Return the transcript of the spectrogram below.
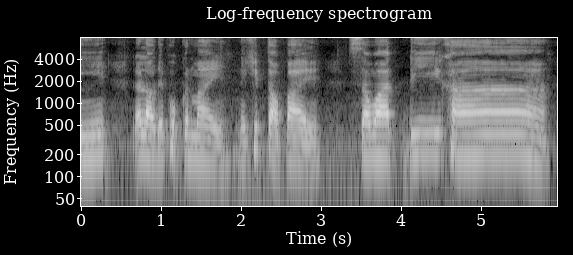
นี้ แล้วเราได้พบกันใหม่ในคลิปต่อไป สวัสดีค่ะ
